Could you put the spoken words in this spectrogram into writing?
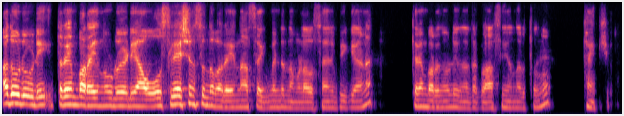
അതോടുകൂടി ഇത്രയും പറയുന്നതോടുകൂടി ആ ഓസിലേഷൻസ് എന്ന് പറയുന്ന ആ സെഗ്മെന്റ് നമ്മൾ അവസാനിപ്പിക്കുകയാണ് ഇത്രയും പറഞ്ഞുകൊണ്ട് ഇന്നത്തെ ക്ലാസ് ഞാൻ നിർത്തുന്നു. താങ്ക്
